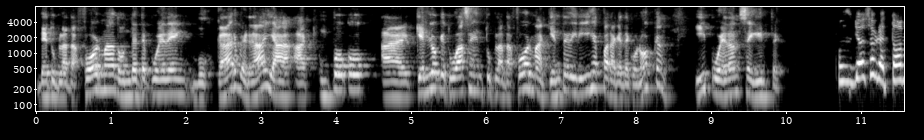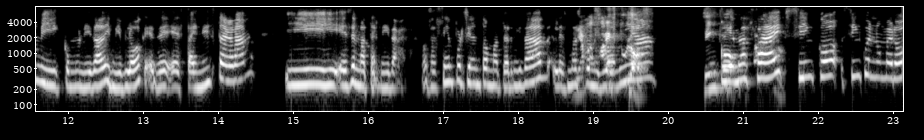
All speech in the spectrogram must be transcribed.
de tu plataforma, dónde te pueden buscar, ¿verdad? Y a, un poco a, qué es lo que tú haces en tu plataforma, a quién te diriges para que te conozcan y puedan seguirte. Pues yo sobre todo mi comunidad y mi blog está en Instagram y es de maternidad. O sea, 100% maternidad. Les muestro mi día a día. Cinco. Five, cinco, cinco en número,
